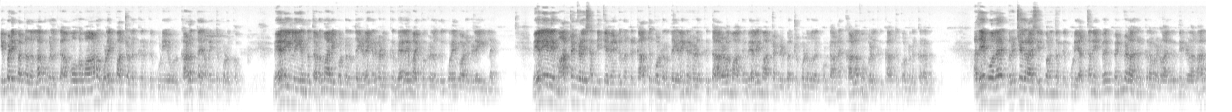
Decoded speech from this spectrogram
இப்படிப்பட்டதெல்லாம் உங்களுக்கு அமோகமான உழைப்பாற்றலுக்கு இருக்கக்கூடிய ஒரு களத்தை அமைத்து கொடுக்கும். வேலையில்லை என்று தடுமாறி கொண்டிருந்த இளைஞர்களுக்கு வேலை வாய்ப்புகளுக்கு குறைபாடுகளே இல்லை. வேலையிலே மாற்றங்களை சந்திக்க வேண்டும் என்று காத்து கொண்டிருந்த இளைஞர்களுக்கு தாராளமாக வேலை மாற்றங்கள் பெற்றுக்கொள்வதற்குண்டான களம் உங்களுக்கு காத்து கொண்டிருக்கிறது. அதே போல விருட்சக ராசியில் பிறந்திருக்கக்கூடிய அத்தனை பேர் பெண்களாக இருக்கிறவர்களாக இருந்தீர்களானால்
